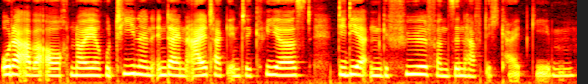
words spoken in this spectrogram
oder aber auch neue Routinen in deinen Alltag integrierst, die dir ein Gefühl von Sinnhaftigkeit geben.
